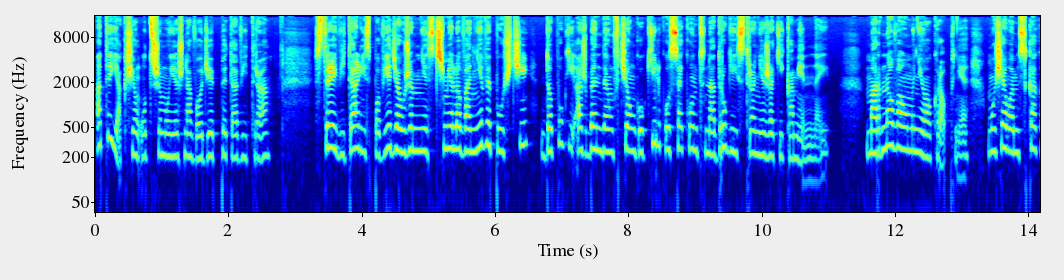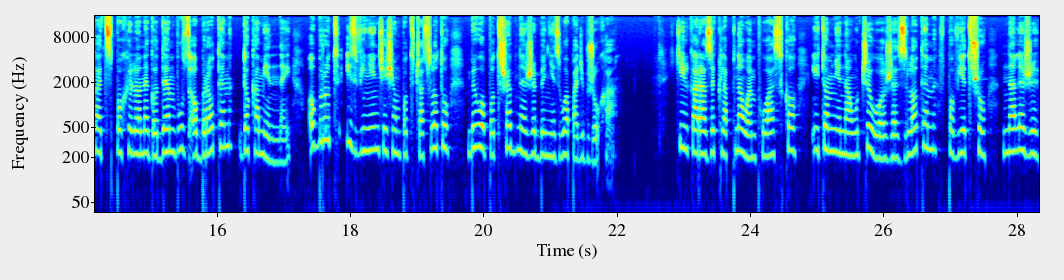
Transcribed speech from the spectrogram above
A ty jak się utrzymujesz na wodzie? pyta Witra. Stryj Witalis powiedział, że mnie z Ćmielowa nie wypuści, dopóki aż będę w ciągu kilku sekund na drugiej stronie rzeki Kamiennej. Marnował mnie okropnie. Musiałem skakać z pochylonego dębu z obrotem do kamiennej. Obrót i zwinięcie się podczas lotu było potrzebne, żeby nie złapać brzucha. Kilka razy klapnąłem płasko i to mnie nauczyło, że z lotem w powietrzu należy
